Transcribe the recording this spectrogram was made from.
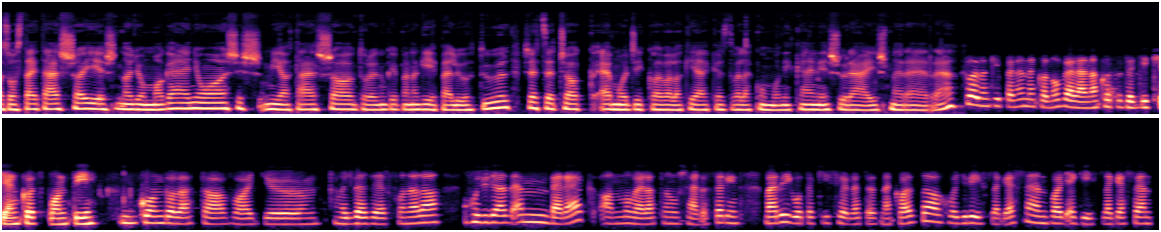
az osztálytársai, és nagyon magányos, és mi a társa tulajdonképpen a gép előtt ül, és egyszer csak emojikkal valaki elkezd vele kommunikálni, és ő ráismer erre. Tulajdonképpen ennek a novellának az az egyik ilyen központi gondolata, vagy, vagy vezérfonal, vonala, hogy ugye az emberek a novella tanúsága szerint már régóta kísérleteznek azzal, hogy részlegesen vagy egészlegesen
